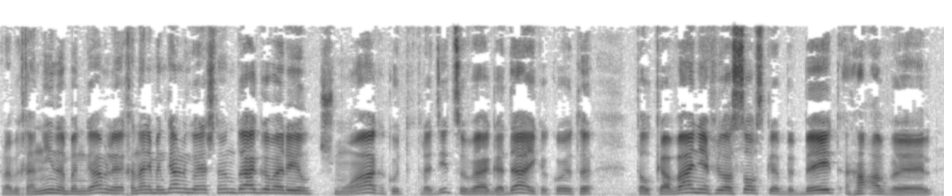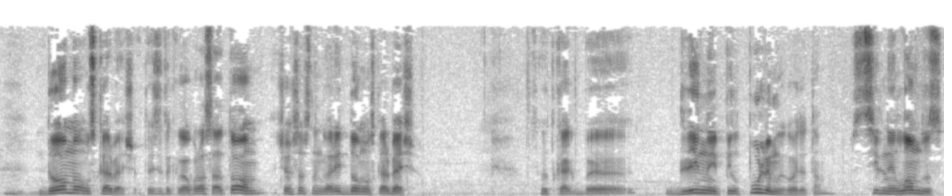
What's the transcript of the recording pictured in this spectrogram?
Раби Ханина бен Гамле, Ханани бен Гамле говорят, что он да говорил, шмуа, какую-то традицию, вагада и какое-то толкование философское, бебейт хаавель, дома у скорбящего. То есть это как вопрос о том, о чем, собственно, говорит дома у скорбящего. Тут как бы длинный пилпулем какой-то там, сильный ломдус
